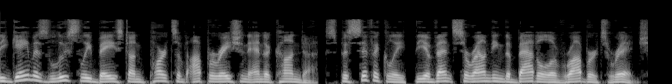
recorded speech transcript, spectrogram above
The game is loosely based on parts of Operation Anaconda, specifically, the events surrounding the Battle of Roberts Ridge.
